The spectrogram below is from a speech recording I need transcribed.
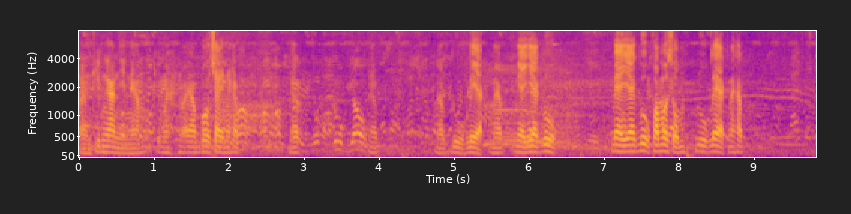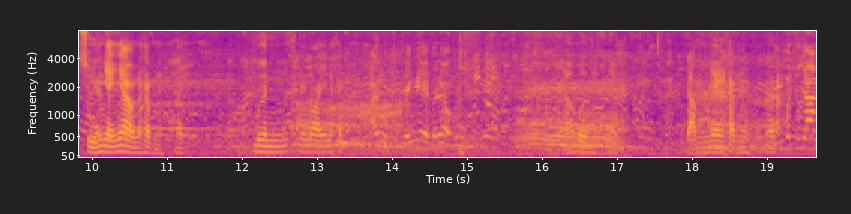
ตามทีมงานนี่นะครับทีมงานร้อยอัมโบชัยนะครับครับลูกเย้านะครับลูกแรกนะครับแม่แยกลูก แม่แยกลูกความผสมลูกแรกนะครับ สูงใหญ่เง่าวนะครับนี่ครับหมื่นน้อยๆนะครับขายลูกเจ๊งเง่ไปแล้วเอาเบิ่งนะครับ ดำใหญ่ครับนี่นะครับกันทุกอย่าง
